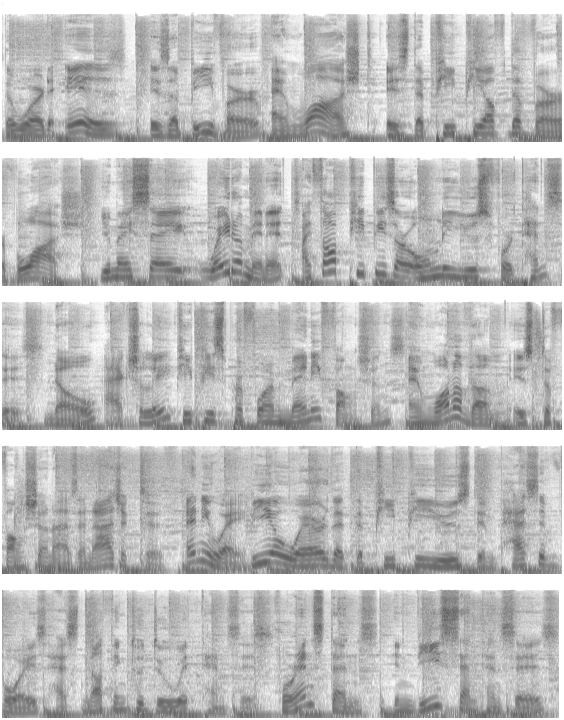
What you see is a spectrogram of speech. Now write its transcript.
The word is is a be verb and washed is the PP of the verb wash. You may say, wait a minute, I thought PPs are only used for tenses. No, actually, PPs perform many functions and one of them is to function as an adjective. Anyway, be aware that the PP used in passive voice has nothing to do with tenses. For instance, in these sentences,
